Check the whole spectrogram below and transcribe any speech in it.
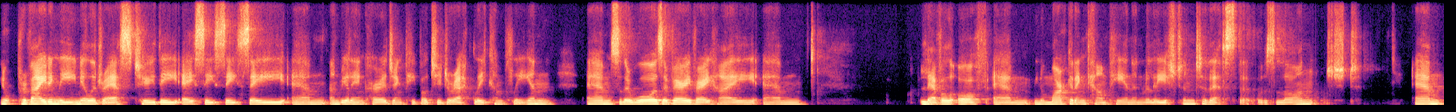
you know, providing the email address to the ACCC um, and really encouraging people to directly complain. Um, so there was a very, very high um, level of um, you know marketing campaign in relation to this that was launched. Um,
